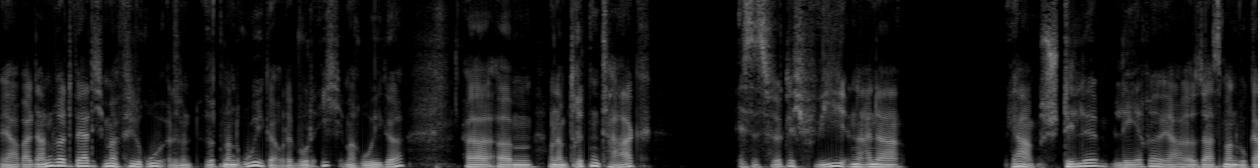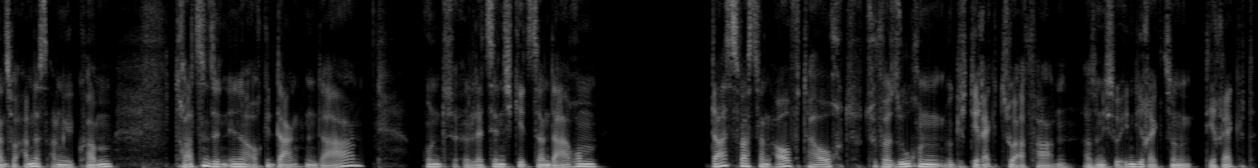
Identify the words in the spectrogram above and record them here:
ja, weil dann wird werde ich immer viel ruhiger, also wird man ruhiger oder wurde ich immer ruhiger. Äh, ähm, und am dritten Tag ist es wirklich wie in einer ja, Stille, Leere, ja, also da ist man wo ganz woanders angekommen. Trotzdem sind innen auch Gedanken da und äh, letztendlich geht es dann darum, das, was dann auftaucht, zu versuchen, wirklich direkt zu erfahren. Also nicht so indirekt, sondern direkt.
